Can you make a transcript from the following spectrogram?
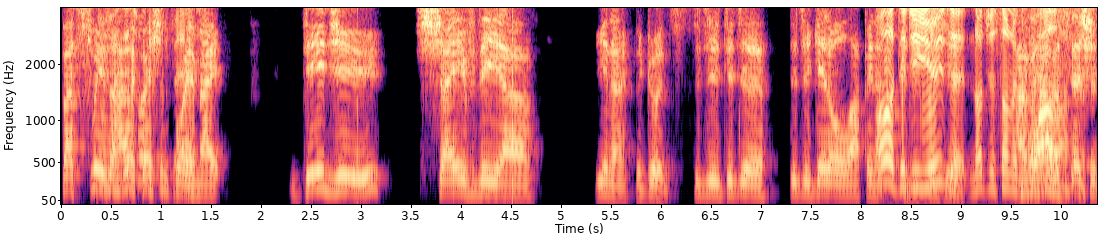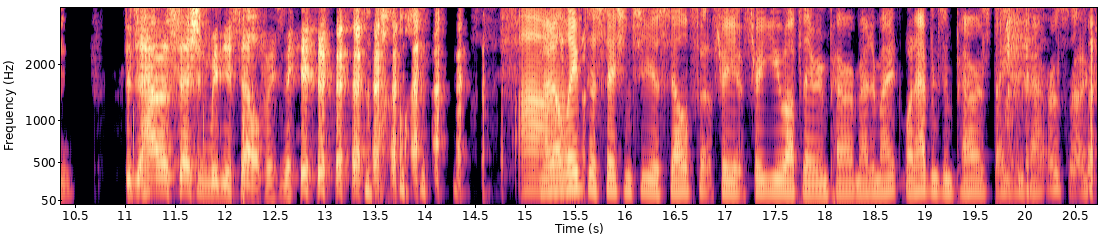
But Swizz, Oh, I have a question for you, mate. Did you shave the, uh, you know, the goods? Did you did you did you get all up in it? Oh, did you use you it? Not just on a Have, have a session. Did you have a session with yourself? Is it? Mate, I'll Um, leave the session to yourself for for you, for you up there in Parramatta, mate. What happens in Paris stays in Paris. So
